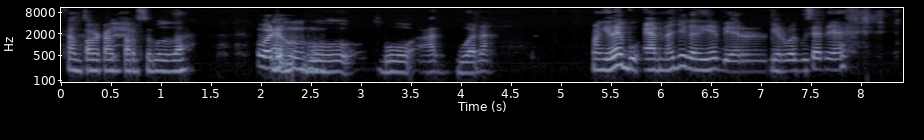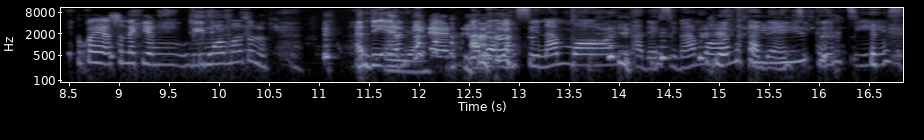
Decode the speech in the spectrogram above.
Kantor-kantor sebelah. Eh, Waduh. Bu Bu An, Bu Ana. Manggilnya Bu N aja kali ya biar biar bagusan ya. Itu kayak snack yang di mall-mall tuh loh. Anti N. Iya. Ada yang cinnamon, ada yang cinnamon, ada yang cream cheese,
